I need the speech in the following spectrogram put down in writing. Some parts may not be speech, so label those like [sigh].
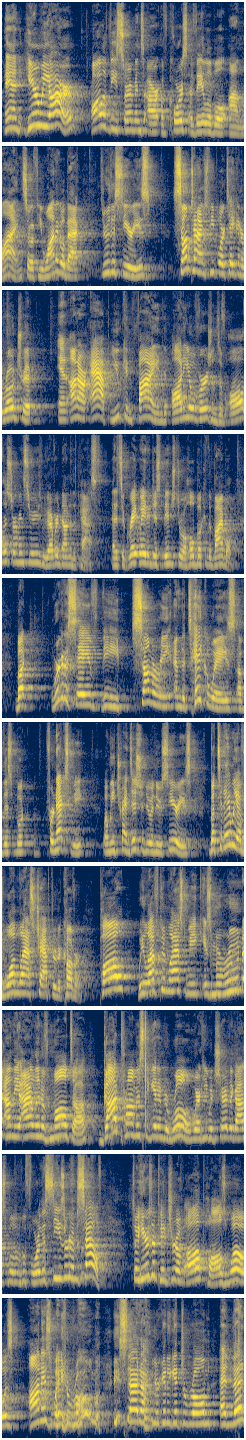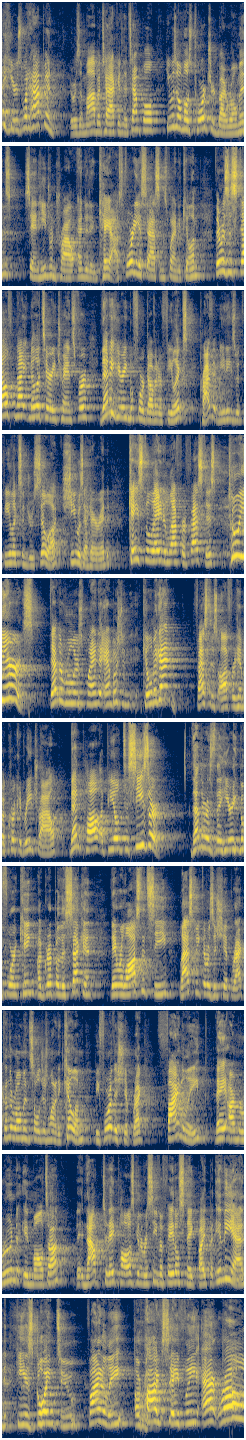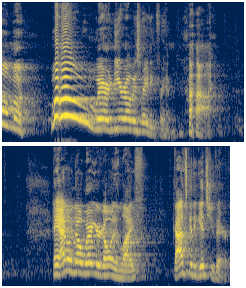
And here we are. All of these sermons are, of course, available online. So if you want to go back through the series, sometimes people are taking a road trip, and on our app, you can find audio versions of all the sermon series we've ever done in the past and it's a great way to just binge through a whole book of the Bible. But we're going to save the summary and the takeaways of this book for next week when we transition to a new series. But today we have one last chapter to cover. Paul, we left him last week, is marooned on the island of Malta. God promised to get him to Rome where he would share the gospel before the Caesar himself. So here's a picture of all Paul's woes on his way to Rome. He said, uh, You're going to get to Rome. And then here's what happened there was a mob attack in the temple. He was almost tortured by Romans. Sanhedrin trial ended in chaos. 40 assassins planned to kill him. There was a stealth night military transfer, then a hearing before Governor Felix, private meetings with Felix and Drusilla. She was a Herod. Case delayed and left for Festus. Two years. Then the rulers planned to ambush and kill him again. Festus offered him a crooked retrial. Then Paul appealed to Caesar. Then there was the hearing before King Agrippa II. They were lost at sea. Last week there was a shipwreck. Then the Roman soldiers wanted to kill him before the shipwreck. Finally, they are marooned in Malta. Now, today, Paul is going to receive a fatal snake bite, but in the end, he is going to finally arrive safely at Rome. Woohoo! Where Nero is waiting for him. [laughs] Hey, I don't know where you're going in life. God's going to get you there.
